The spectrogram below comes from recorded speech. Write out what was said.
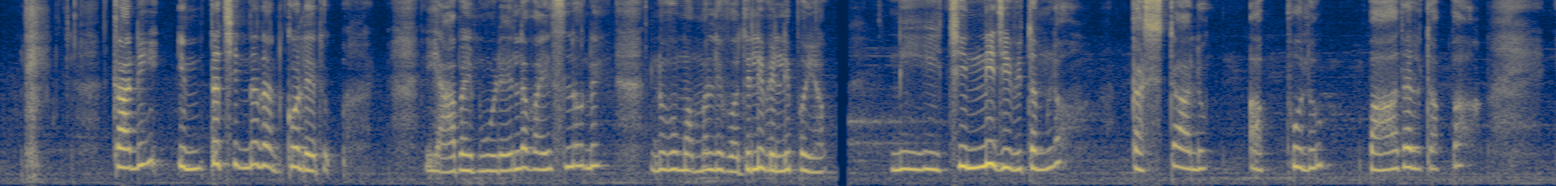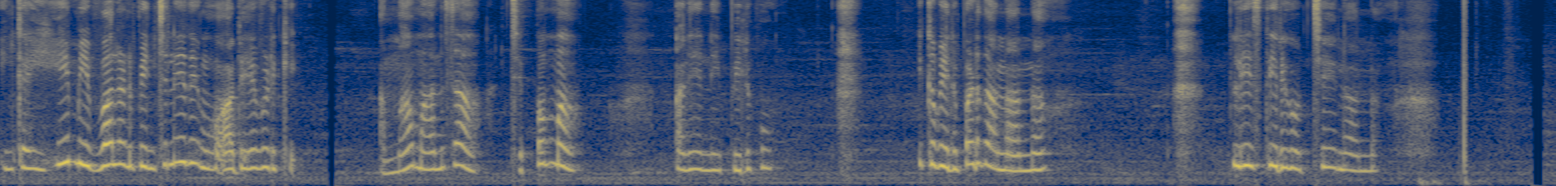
కానీ ఇంత చిన్నది అనుకోలేదు యాభై మూడేళ్ళ వయసులోనే నువ్వు మమ్మల్ని వదిలి వెళ్ళిపోయావు. నీ చిన్ని జీవితంలో కష్టాలు అప్పులు బాధలు తప్ప ఇంకా ఏమి ఇవ్వాలనిపించలేదేమో ఆ దేవుడికి. అమ్మా మానస చెప్పమ్మా అనే నీ పిలుపు. ఇక వినపడదా నాన్న? ప్లీజ్ తిరిగి వచ్చే నాన్న.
